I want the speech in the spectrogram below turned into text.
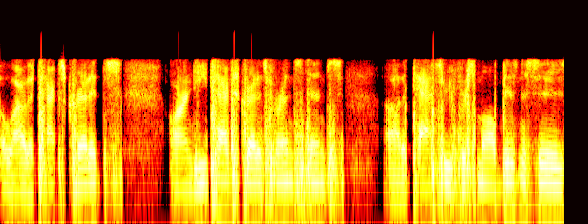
a lot of the tax credits, R&D tax credits, for instance, uh, the pass through for small businesses.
